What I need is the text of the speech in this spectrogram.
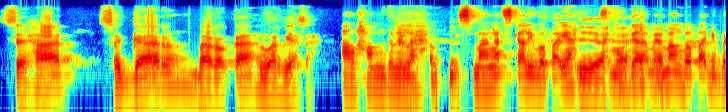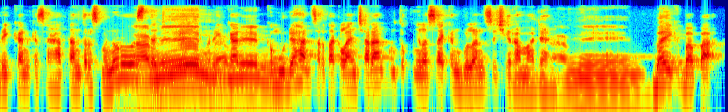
sehat, segar, barokah, luar biasa. Alhamdulillah, semangat sekali Bapak ya. Iya. Semoga memang Bapak diberikan kesehatan terus-menerus dan juga Amin, diberikan amin. kemudahan serta kelancaran untuk menyelesaikan bulan suci Ramadan. Amin. Baik Bapak,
